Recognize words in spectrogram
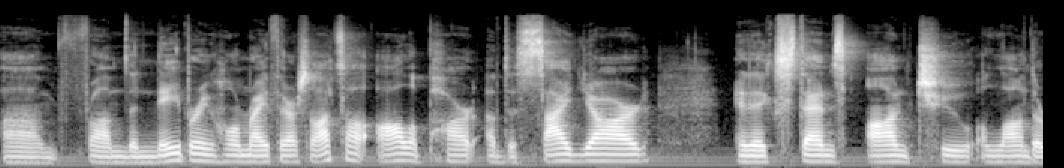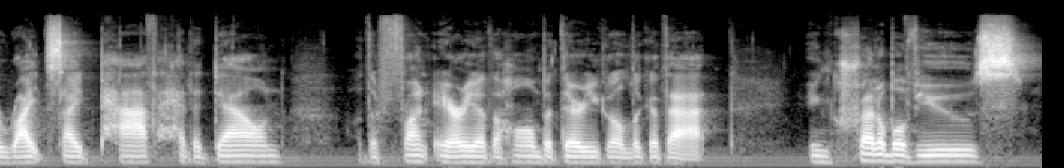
um, from the neighboring home right there. So that's all, all a part of the side yard and it extends onto along the right side path headed down the front area of the home. But there you go, look at that. Incredible views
